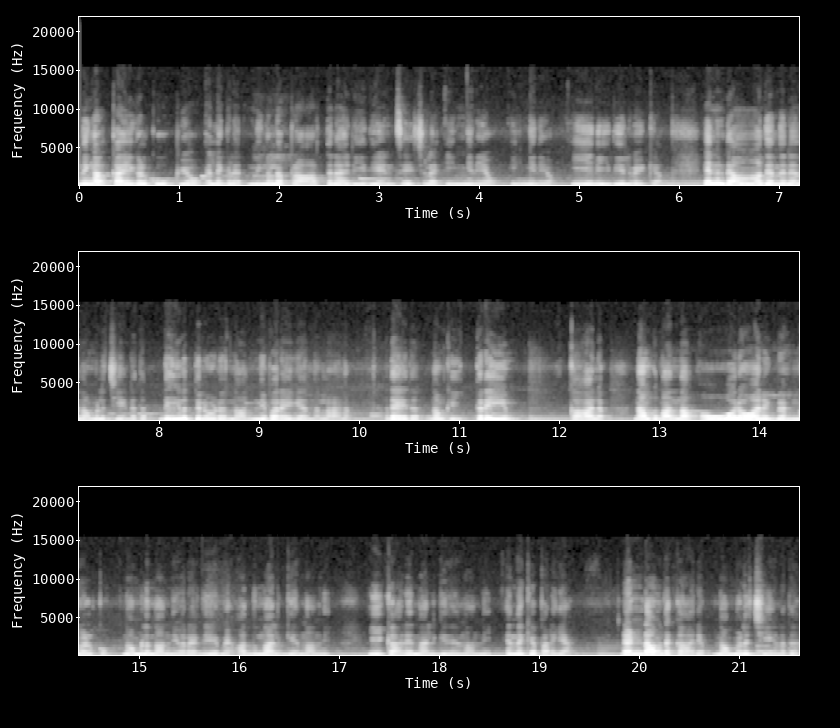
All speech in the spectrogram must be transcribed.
നിങ്ങൾ കൈകൾ കൂപ്പിയോ അല്ലെങ്കിൽ നിങ്ങളുടെ പ്രാർത്ഥനാ രീതി അനുസരിച്ചുള്ള ഇങ്ങനെയോ ഇങ്ങനെയോ ഈ രീതിയിൽ വയ്ക്കുക എന്നിട്ട് ആദ്യം തന്നെ നമ്മൾ ചെയ്യേണ്ടത് ദൈവത്തിനോട് നന്ദി പറയുക എന്നുള്ളതാണ്. അതായത് നമുക്ക് ഇത്രയും കാലം. നമുക്ക് തന്ന ഓരോ അനുഗ്രഹങ്ങൾക്കും നമ്മൾ നന്ദി പറയാം. ദൈവമേ അത് നൽകിയ നന്ദി ഈ കാര്യം നൽകിയതിന് നന്ദി എന്നൊക്കെ പറയാം. രണ്ടാമത്തെ കാര്യം നമ്മൾ ചെയ്യേണ്ടത്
